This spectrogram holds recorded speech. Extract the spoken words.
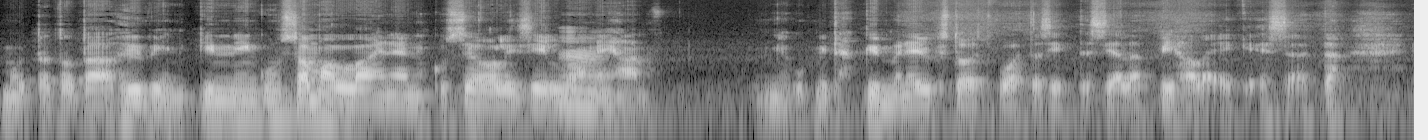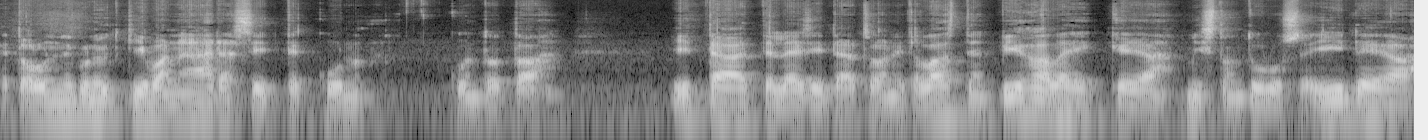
mutta tota, hyvinkin niin kuin samanlainen kuin se oli silloin mm. ihan niin kuin mitä 10-11 vuotta sitten siellä pihaleikeissä. Että, että on ollut niin kuin nyt kiva nähdä sitten, kun, kun tota, itse ajattelee sitä, että se on niitä lasten pihaleikkejä, mistä on tullut se idea,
